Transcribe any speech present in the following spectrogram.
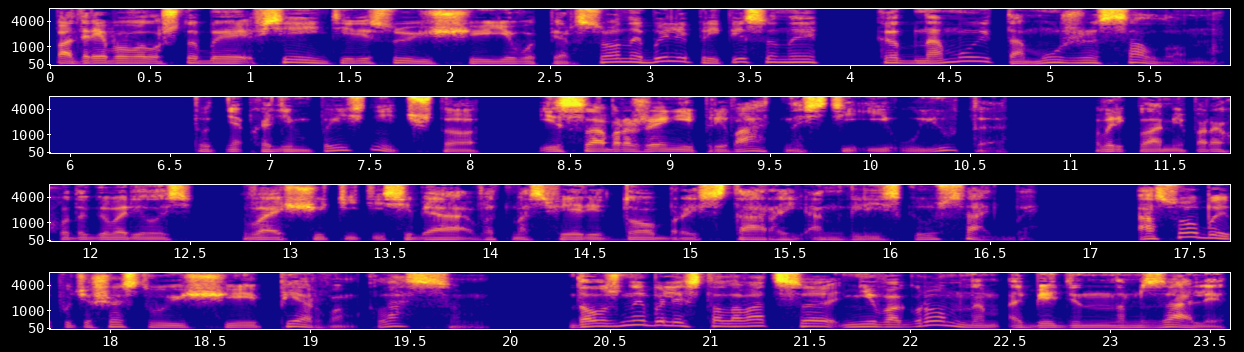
Потребовал, чтобы все интересующие его персоны были приписаны к одному и тому же салону. Тут необходимо пояснить, что из соображений приватности и уюта в рекламе парохода говорилось «Вы ощутите себя в атмосфере доброй старой английской усадьбы». Особые, путешествующие первым классом, должны были столоваться не в огромном обеденном зале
